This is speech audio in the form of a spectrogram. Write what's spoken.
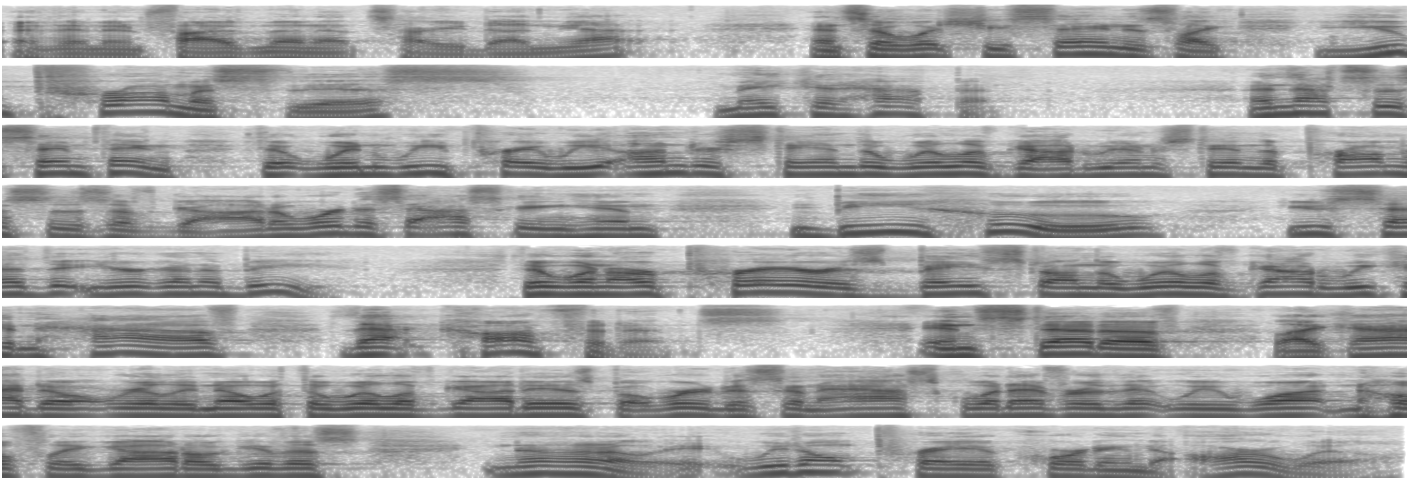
And then in five minutes, are you done yet? And so what she's saying is like, You promised this, make it happen. And that's the same thing that when we pray, we understand the will of God, we understand the promises of God, and we're just asking Him, be who you said that you're going to be. That when our prayer is based on the will of God, we can have that confidence. Instead of, like, ah, I don't really know what the will of God is, but we're just going to ask whatever that we want and hopefully God will give us. No, no, no. We don't pray according to our will.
